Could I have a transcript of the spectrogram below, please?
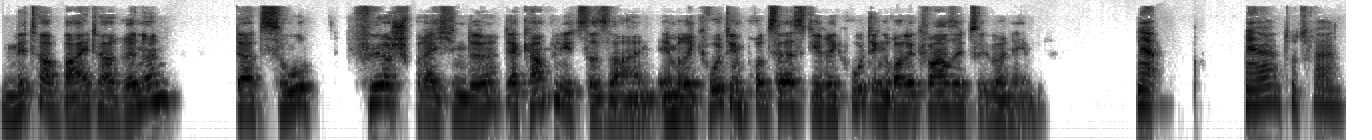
Mitarbeiterinnen dazu, Fürsprechende der Company zu sein, im Recruiting-Prozess die Recruiting-Rolle quasi zu übernehmen. Ja, ja, total.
